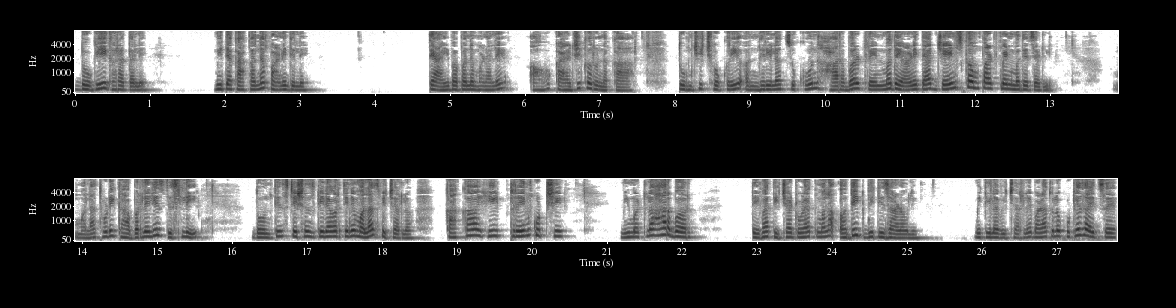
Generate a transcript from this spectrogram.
दोघेही घरात आले. मी त्या काकांना पाणी दिले. ते आईबाबांना म्हणाले अहो काळजी करू नका. तुमची छोकरी अंधेरीला चुकून हार्बर ट्रेनमध्ये आणि त्या जेंट्स कंपार्टमेंटमध्ये चढली. मला थोडी घाबरलेलीच दिसली. दोन तीन स्टेशन्स गेल्यावर तिने मलाच विचारलं काका ही ट्रेन कुठची? मी म्हटलं हार्बर. तेव्हा तिच्या डोळ्यात मला अधिक भीती जाणवली. मी तिला विचारले बाळा तुला कुठे जायचंय?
